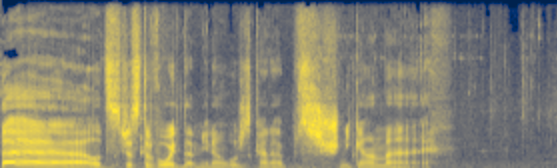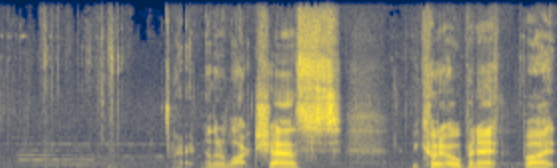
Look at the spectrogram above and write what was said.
uh, let's just avoid them, you know? We'll just kind of sneak on by. Another locked chest. We could open it, but...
